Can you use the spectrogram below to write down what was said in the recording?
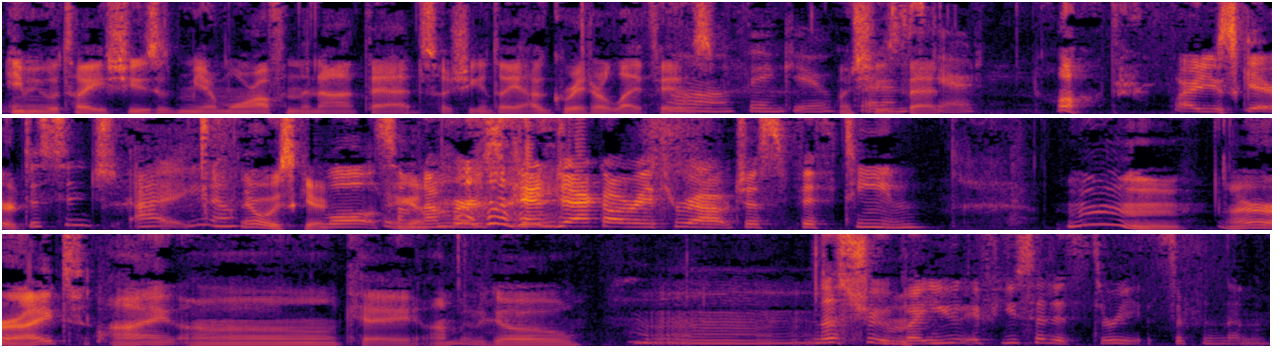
Amy will tell you she's you know more often than not that, so she can tell you how great her life is. Oh, thank you. when But she's I'm that. scared. Oh, why are you scared? Just, in, I, you know. They're always scared. Well, There some you go. numbers. Ken Jack already threw out just fifteen. Hmm. All right, I okay. I'm gonna go. That's Hmm. true, but you if you said it's three, it's different than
